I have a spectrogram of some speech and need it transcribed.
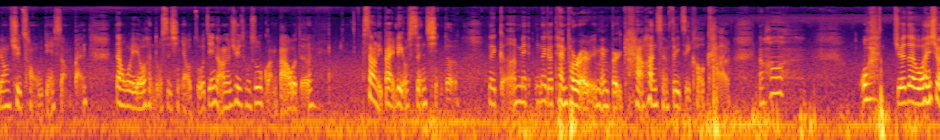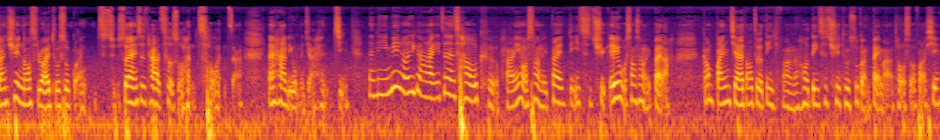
不用去宠物店上班，但我也有很多事情要做。今天早上就去图书馆，把我的上礼拜六申请的那个那个 temporary member 卡换成 physical 卡。然后我觉得我很喜欢去 Northlake 图书馆，虽然是他的厕所很臭很脏，但他离我们家很近。那里面有一个阿姨真的超可怕，因为我上礼拜第一次去，诶，我上上礼拜啦。刚搬家到这个地方，然后第一次去图书馆拜码头的时候，发现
